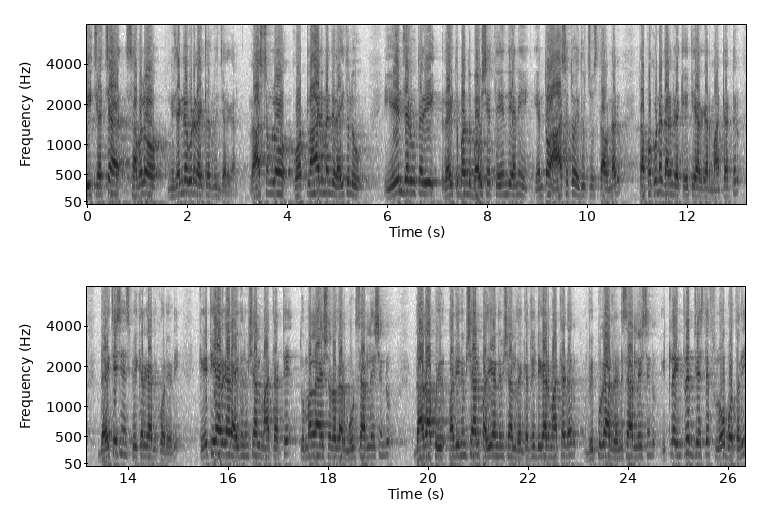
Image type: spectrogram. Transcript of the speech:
ఈ చర్చ సభలో నిజంగా కూడా రైతుల గురించి జరగాలి. రాష్ట్రంలో కోట్లాది మంది రైతులు ఏం జరుగుతుంది రైతు బంధు భవిష్యత్తు ఏంది అని ఎంతో ఆశతో ఎదురు చూస్తూ ఉన్నారు. తప్పకుండా దాని మీద కేటీఆర్ గారు మాట్లాడతారు. దయచేసి నేను స్పీకర్ గారిని కోరేది కేటీఆర్ గారు ఐదు నిమిషాలు మాట్లాడితే తుమ్మల నాగేశ్వరరావు గారు మూడు సార్లు వేసిండ్రు దాదాపు పది నిమిషాలు పదిహేను నిమిషాలు వెంకటరెడ్డి గారు మాట్లాడారు. విప్పు గారు రెండు సార్లు వేసినారు ఇట్లా ఇంటరప్ట్ చేస్తే ఫ్లో పోతుంది.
